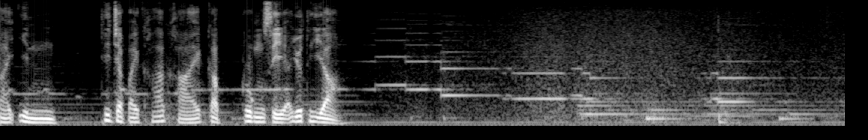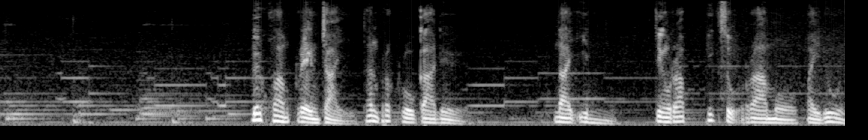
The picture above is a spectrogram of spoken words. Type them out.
นายอิน ที่จะไปค้าขายกับกรุงศรีอยุธยา ด้วยความเกรงใจท่านพระครูกาเดือนายอินจึงรับภิกษุรามโมไปด้วย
